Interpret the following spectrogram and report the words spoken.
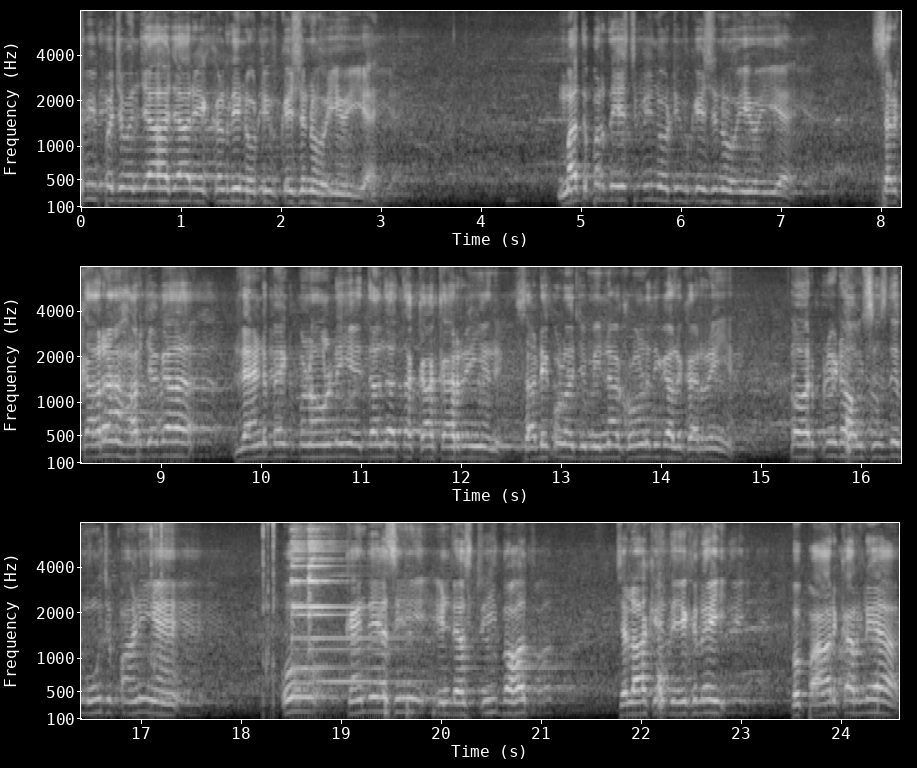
ਵੀ 55000 ਏਕੜ ਦੀ ਨੋਟੀਫਿਕੇਸ਼ਨ ਹੋਈ ਹੋਈ ਹੈ। ਮੱਧ ਪ੍ਰਦੇਸ਼ 'ਚ ਵੀ ਨੋਟੀਫਿਕੇਸ਼ਨ ਹੋਈ ਹੋਈ ਹੈ। ਸਰਕਾਰਾਂ ਹਰ ਜਗ੍ਹਾ ਲੈਂਡ ਬੈਂਕ ਬਣਾਉਣ ਲਈ ਇਦਾਂ ਦਾ ਧੱਕਾ ਕਰ ਰਹੀਆਂ ਨੇ। ਸਾਡੇ ਕੋਲੋਂ ਜ਼ਮੀਨਾਂ ਖੋਹਣ ਦੀ ਗੱਲ ਕਰ ਰਹੀਆਂ। ਕਾਰਪੋਰੇਟ ਹਾਊਸਸ ਦੇ ਮੂੰਹ 'ਚ ਪਾਣੀ ਹੈ। ਉਹ ਕਹਿੰਦੇ ਅਸੀਂ ਇੰਡਸਟਰੀ ਬਹੁਤ ਚਲਾ ਕੇ ਦੇਖ ਲਈ, ਵਪਾਰ ਕਰ ਲਿਆ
